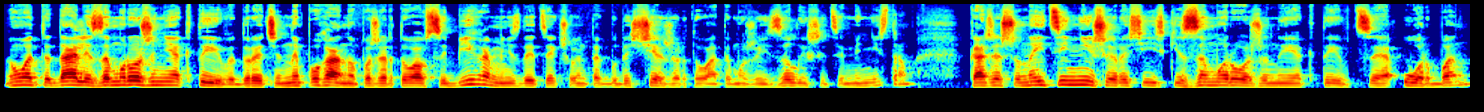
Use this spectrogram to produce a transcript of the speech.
От далі заморожені активи. До речі, непогано пожартував Сибіга. Мені здається, якщо він так буде ще жартувати, може і залишиться міністром. Каже, що найцінніший російський заморожений актив це Орбан.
